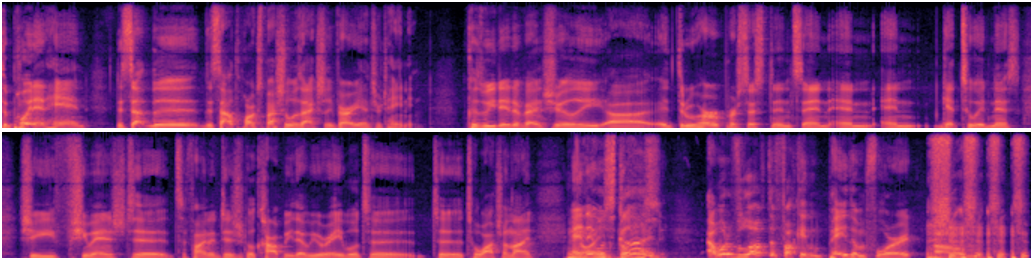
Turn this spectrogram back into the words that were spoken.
the point at hand, the the the South Park special was actually very entertaining because we did eventually uh, through her persistence and and and get to itness, she she managed to to find a digital copy that we were able to to to watch online, and it was Nice, nice. good. I would have loved to fucking pay them for it. Um,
